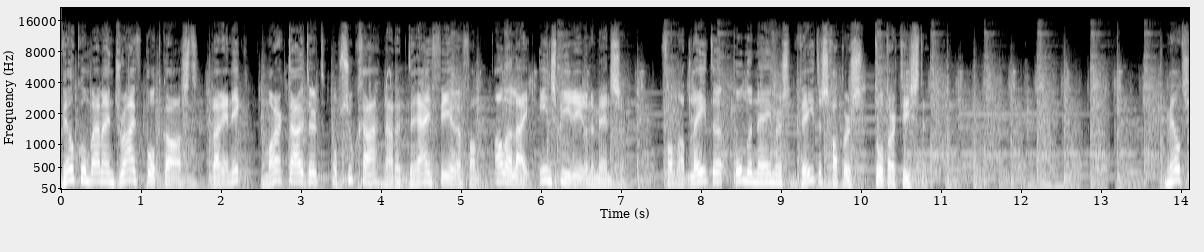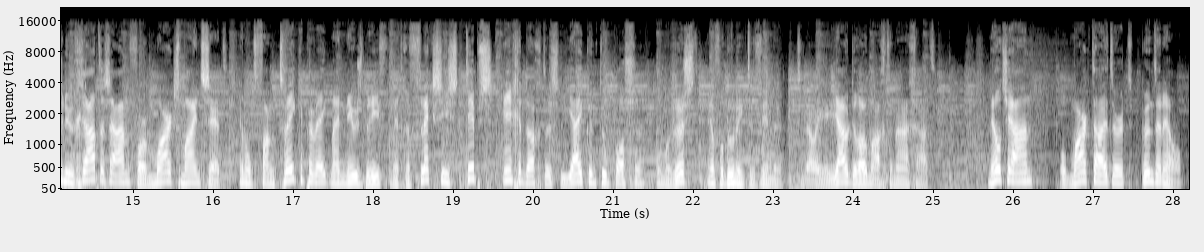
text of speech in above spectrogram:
Welkom bij mijn Drive Podcast, waarin ik, Mark Tuitert, op zoek ga naar de drijfveren van allerlei inspirerende mensen. Van atleten, ondernemers, wetenschappers tot artiesten. Meld je nu gratis aan voor Mark's Mindset en ontvang twee keer per week mijn nieuwsbrief met reflecties, tips en gedachten die jij kunt toepassen om rust en voldoening te vinden terwijl je jouw dromen achterna gaat. Meld je aan op marktuitert.nl.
